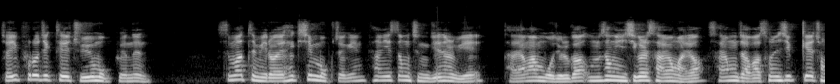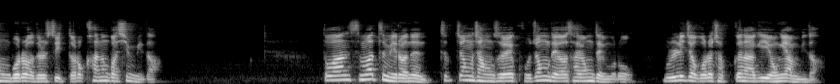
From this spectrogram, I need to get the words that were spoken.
저희 프로젝트의 주요 목표는 스마트 미러의 핵심 목적인 편의성 증진을 위해 다양한 모듈과 음성 인식을 사용하여 사용자가 손쉽게 정보를 얻을 수 있도록 하는 것입니다. 또한 스마트 미러는 특정 장소에 고정되어 사용되므로 물리적으로 접근하기 용이합니다.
